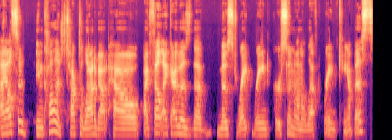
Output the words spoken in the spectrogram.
I also in college talked a lot about how I felt like I was the most right brained person on a left brained campus.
